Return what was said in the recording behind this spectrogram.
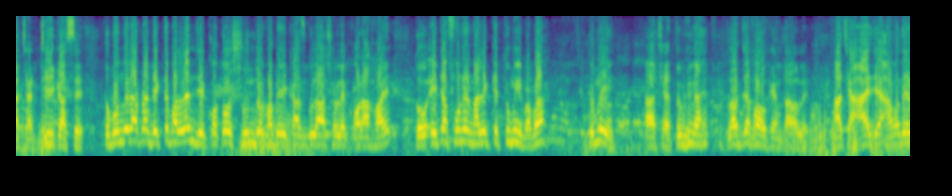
আচ্ছা ঠিক আছে। তো বন্ধুরা, আপনারা দেখতে পারলেন যে কত সুন্দরভাবে এই কাজগুলো আসলে করা হয়। তো এটা ফোনের মালিককে তুমি, বাবা? তুমি? আচ্ছা তুমি না? লজ্জা পাও কেন তাহলে? আচ্ছা এই যে আমাদের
